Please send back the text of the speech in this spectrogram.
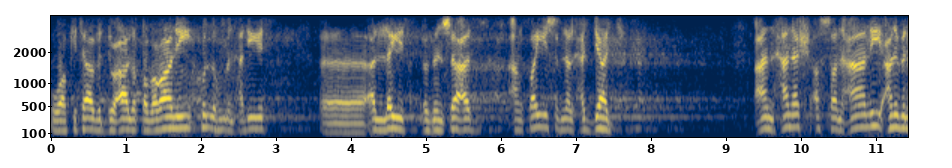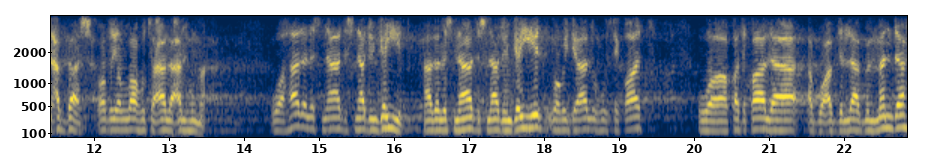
وكتاب الدعاء للطبراني كلهم من حديث آه، الليث بن سعد عن قيس بن الحجاج عن حنش الصنعاني عن ابن عباس رضي الله تعالى عنهما. وهذا الإسناد إسناد جيد. هذا الإسناد إسناد جيد ورجاله ثقات. وقد قال أبو عبد الله بن منده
